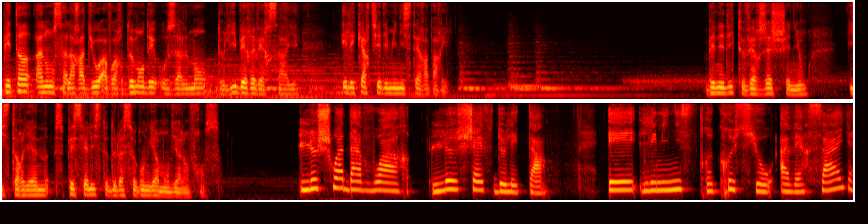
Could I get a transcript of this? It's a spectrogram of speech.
Pétain annonce à la radio avoir demandé aux Allemands de libérer Versailles et les quartiers des ministères à Paris. Bénédicte Vergès-Chaignon, historienne spécialiste de la Seconde Guerre mondiale en France. Le choix d'avoir le chef de l'État et les ministres cruciaux à Versailles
